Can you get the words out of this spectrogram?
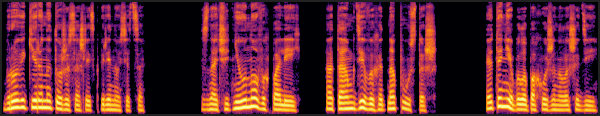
Брови Кирана тоже сошлись к переносице. «Значит, не у новых полей, а там, где выход на пустошь. Это не было похоже на лошадей.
